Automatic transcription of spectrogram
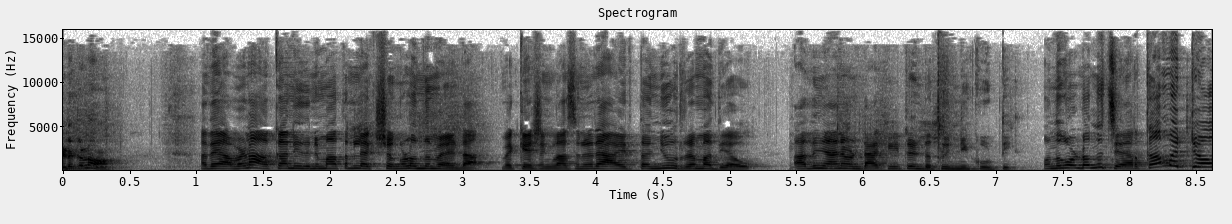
എടുക്കണോ? അതെ അവളാക്കാൻ ഇതിന് മാത്രം ലക്ഷങ്ങളൊന്നും വേണ്ട. വെക്കേഷൻ ക്ലാസ്സിന് ഒരു ആയിരത്തി അഞ്ഞൂറ് രൂപ മതിയാവും. അത് ഞാൻ ഉണ്ടാക്കിയിട്ടുണ്ട് തുന്നിക്കൂട്ടി. ഒന്ന് കൊണ്ടൊന്ന് ചേർക്കാൻ പറ്റുമോ?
